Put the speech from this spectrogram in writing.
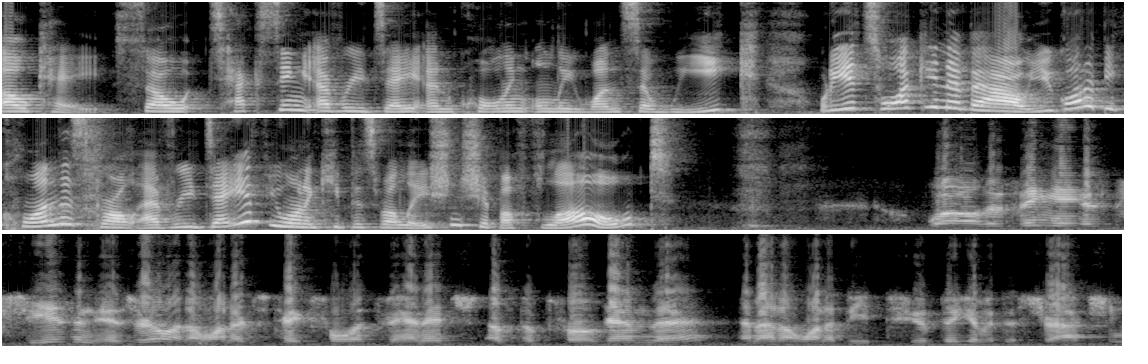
okay, so texting every day and calling only once a week? What are you talking about? You gotta be calling this girl every day if you wanna keep this relationship afloat. Well, the thing is, she is in Israel, and I want her to take full advantage of the program there, and I don't want to be too big of a distraction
